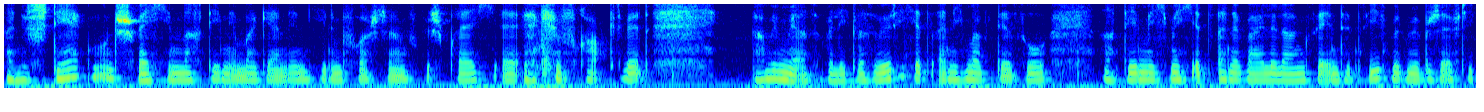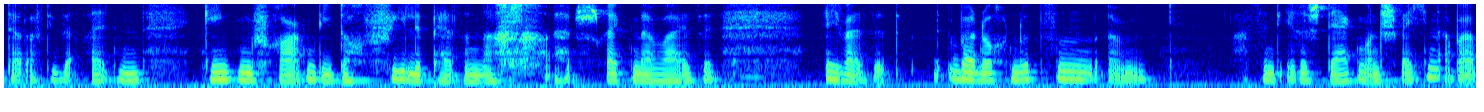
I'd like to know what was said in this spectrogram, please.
seine Stärken und Schwächen, nach denen immer gerne in jedem Vorstellungsgespräch äh, gefragt wird. Habe ich mir also überlegt, was würde ich jetzt eigentlich mal wieder so, nachdem ich mich jetzt eine Weile lang sehr intensiv mit mir beschäftigt habe, auf diese alten, gängigen Fragen, die doch viele Personal erschreckenderweise, ich weiß nicht, immer noch nutzen. Ähm, was sind ihre Stärken und Schwächen? Aber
